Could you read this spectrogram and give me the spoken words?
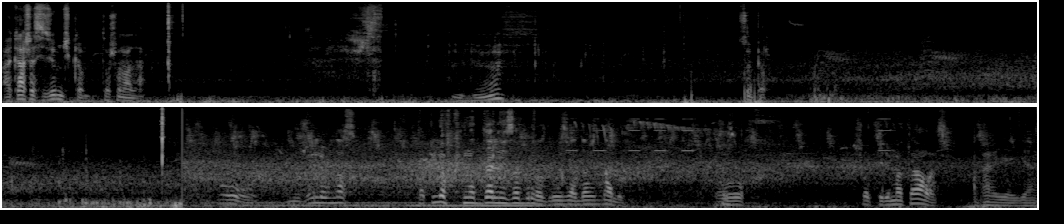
А каша с изюмчиком, то, что надо. Мгм. Супер. О, неужели у нас поклевка на дальний заброс, друзья, дождались. Ох, что, перемоталось? Ай-яй-яй.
